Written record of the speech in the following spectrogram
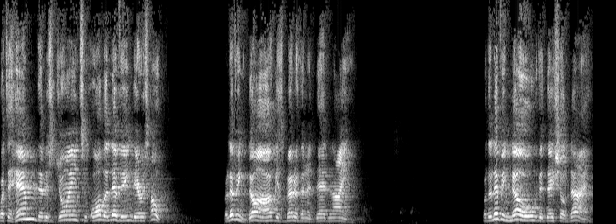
For to him that is joined to all the living there is hope. A living dog is better than a dead lion. For the living know that they shall die,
